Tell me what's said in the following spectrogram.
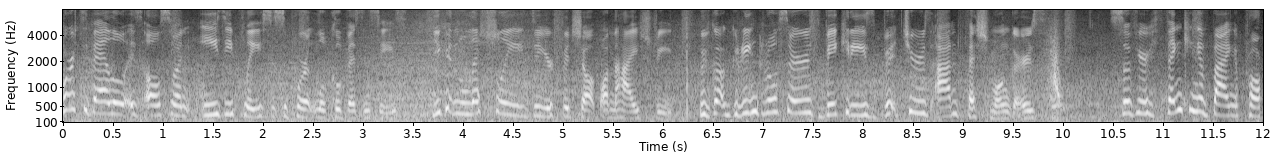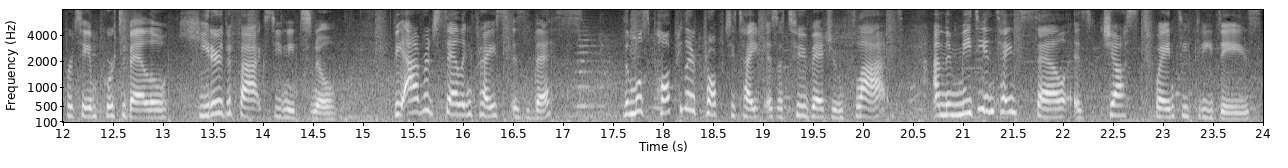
Portobello is also an easy place to support local businesses. You can literally do your food shop on the high street. We've got greengrocers, bakeries, butchers and fishmongers. So if you're thinking of buying a property in Portobello, here are the facts you need to know. The average selling price is this. The most popular property type is a two bedroom flat and the median time to sell is just 23 days.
